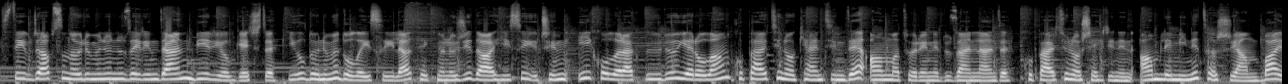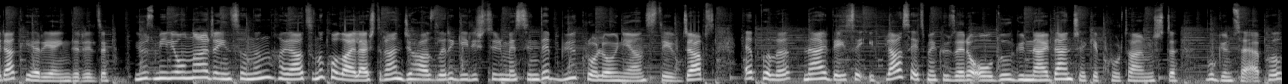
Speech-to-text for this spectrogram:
Steve Jobs'ın ölümünün üzerinden bir yıl geçti. Yıl dönümü dolayısıyla teknoloji dahisi için ilk olarak büyüdüğü yer olan Cupertino kentinde anma töreni düzenlendi. Cupertino şehrinin amblemini taşıyan bayrak yarıya indirildi. Yüz milyonlarca insanın hayatını kolaylaştıran cihazları geliştirmesinde büyük rol oynayan Steve Jobs, Apple'ı neredeyse iflas etmek üzere olduğu günlerden çekip kurtarmıştı. Bugünse Apple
